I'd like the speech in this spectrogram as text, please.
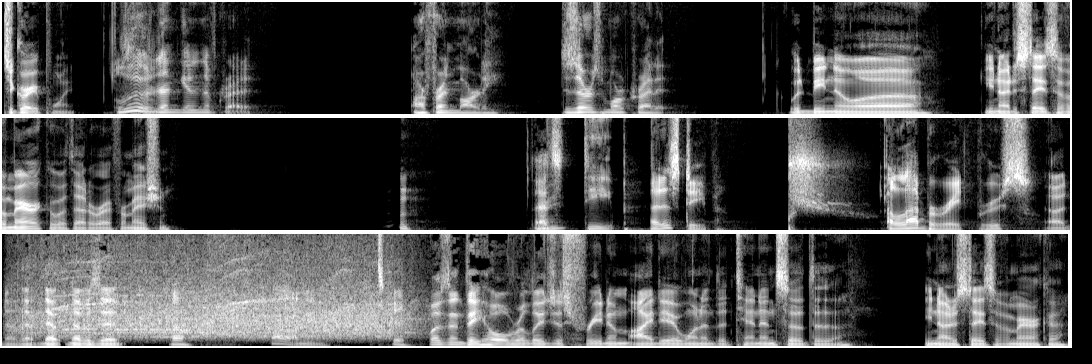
It's a great point. Luther doesn't get enough credit. Our friend Marty deserves more credit. Would be no uh, United States of America without a Reformation. That's Right. deep. That is deep. Elaborate, Bruce. Uh, no, that, that that was it. Oh, Well, I mean, that's good. wasn't the whole religious freedom idea one of the tenets of the United States of America?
